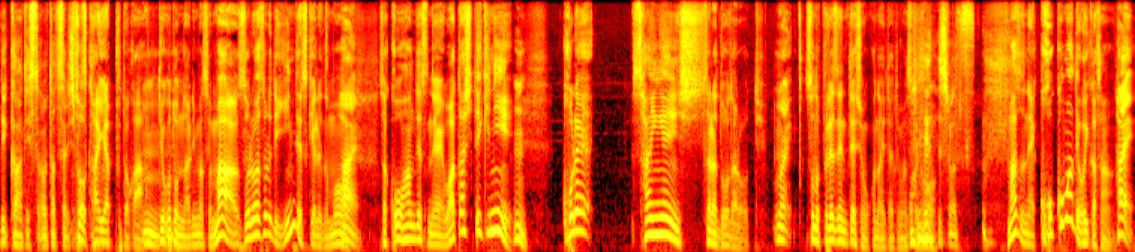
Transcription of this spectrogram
ビッグアーティストが歌ってたりしますそうタイアップとかっていうことになりますよ。まあそれはそれでいいんですけれども、はいさあ後半ですね。私的にうん。これ再現したらどうだろうっていう。はい。そのプレゼンテーションを行いたいと思いますおけども。まずねここまで及川さん。はい。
